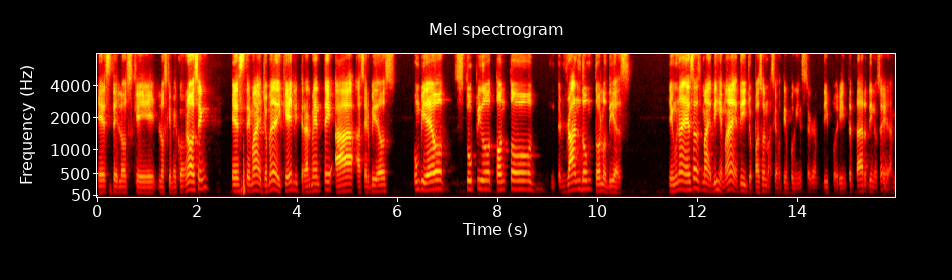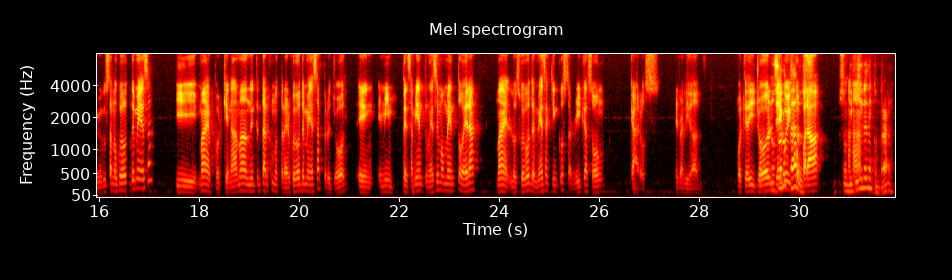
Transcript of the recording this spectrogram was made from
este, los, que, los que me conocen, este, Mae, yo me dediqué literalmente a hacer videos, un video estúpido, tonto, random todos los días. Y en una de esas, mae, dije, mae, di, yo paso demasiado tiempo en Instagram, di, podría intentar, di, no sé, a mí me gustan los juegos de mesa, y, mae, ¿por qué nada más no intentar como traer juegos de mesa? Pero yo, en, en mi pensamiento en ese momento era, mae, los juegos de mesa aquí en Costa Rica son caros, en realidad. Porque yo No- no llego y caros. comparaba, Son Ajá. difíciles de encontrar.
